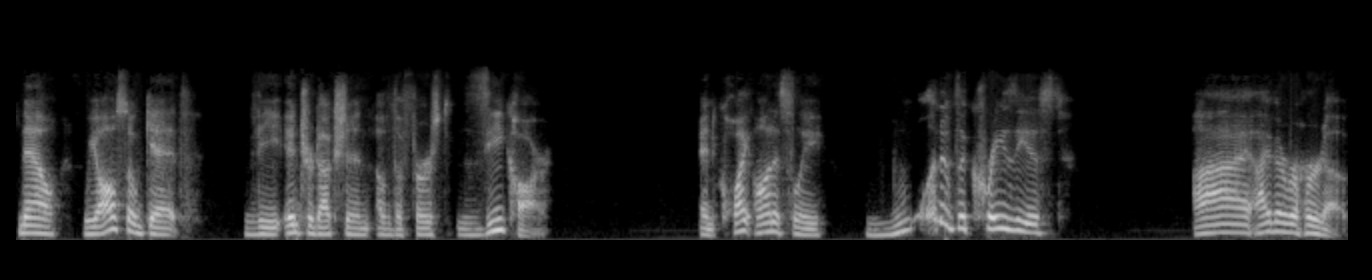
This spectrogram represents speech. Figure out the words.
Now, we also get the introduction of the first Z car. And quite honestly, one of the craziest I, I've ever heard of,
